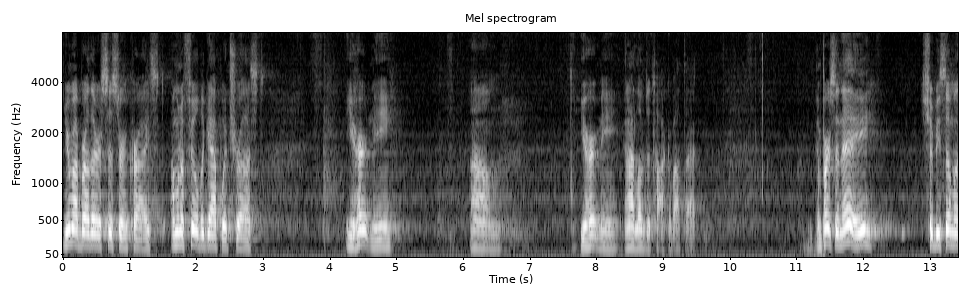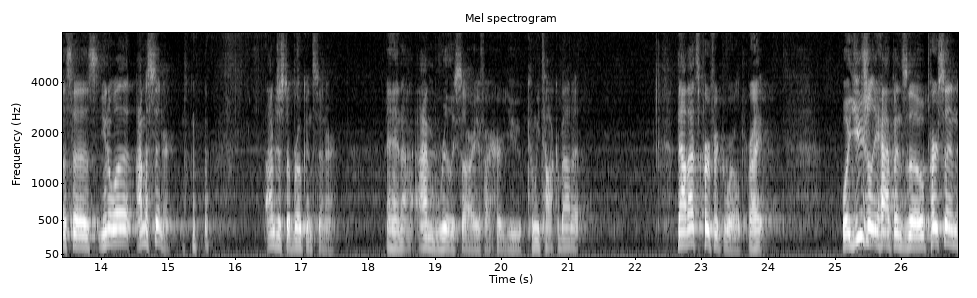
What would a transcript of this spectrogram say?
You're my brother or sister in Christ. I'm going to fill the gap with trust. You hurt me. Um, you hurt me, and I'd love to talk about that. And person A should be someone that says, you know what? I'm a sinner. I'm just a broken sinner. And I, am really sorry if I hurt you. Can we talk about it? Now, that's perfect world, right? What usually happens, though, person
